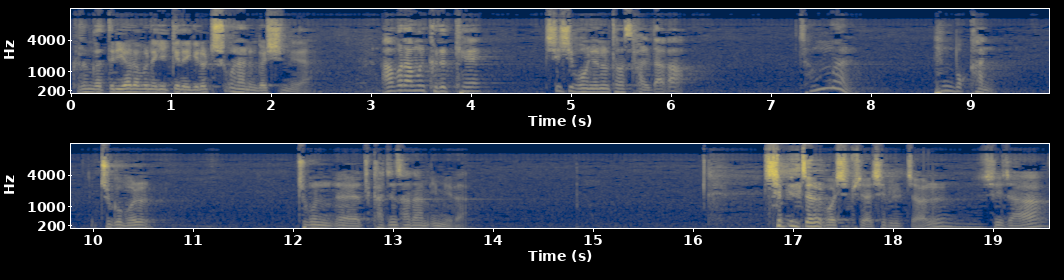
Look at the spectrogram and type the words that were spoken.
그런 것들이 여러분에게 있게 되기를 축원하는 것입니다. 아브라함은 그렇게 75년을 더 살다가 정말 행복한 죽음을 죽은 가진 사람입니다. 11절을 보십시오. 11절 시작.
